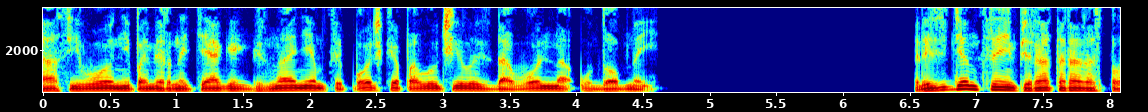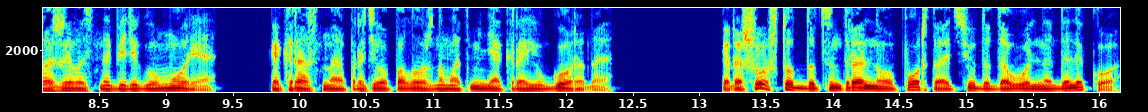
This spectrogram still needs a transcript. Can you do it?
А с его непомерной тягой к знаниям цепочка получилась довольно удобной. Резиденция императора расположилась на берегу моря, как раз на противоположном от меня краю города. Хорошо, что до центрального порта отсюда довольно далеко.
